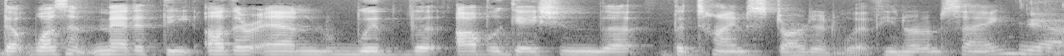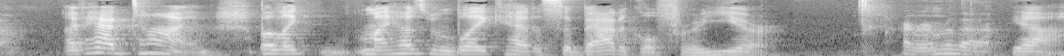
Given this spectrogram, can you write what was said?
that wasn't met at the other end with the obligation that the time started with. You know what I'm saying? Yeah, I've had time, but like my husband Blake had a sabbatical for a year. I remember that. Yeah.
